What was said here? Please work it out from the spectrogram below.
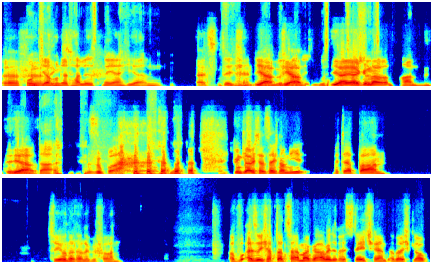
Äh, Und Dings, Jahrhunderthalle ist näher hier an. als Stagehand. bei Ja, ja. Ich musste ja, ja, genau. Fahren Ja. Da. Super. ich bin, glaube ich, tatsächlich noch nie mit der Bahn zur Jahrhunderthalle gefahren. Also ich habe da zwar einmal gearbeitet als Stagehand, aber ich glaube,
